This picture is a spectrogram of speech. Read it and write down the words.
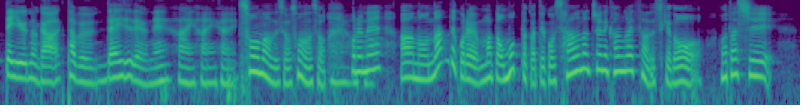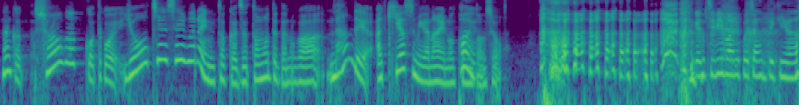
っていうのが、多分大事だよね。はいはいはい。そうなんですよ。そうなんですよ。これねあのなんでこれまた思ったかってこれサウナ中に考えてたんですけど私なんか小学校ってこう幼稚園生ぐらいの時からずっと思ってたのがなんで秋休みがないのって思ったんですよ。なんかちびまる子ちゃん的な。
